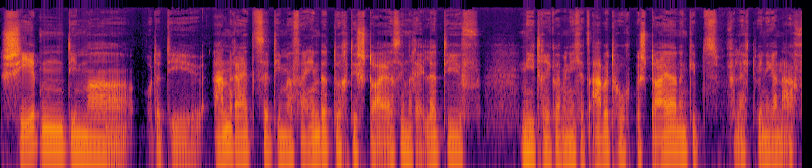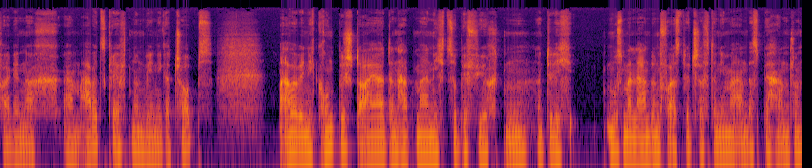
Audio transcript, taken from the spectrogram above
Schäden, die man oder die Anreize, die man verändert durch die Steuer, sind relativ niedrig. Weil wenn ich jetzt Arbeit hoch besteuere, dann gibt es vielleicht weniger Nachfrage nach ähm, Arbeitskräften und weniger Jobs. Aber wenn ich Grund besteuere, dann hat man nicht zu befürchten. Natürlich muss man Land- und Forstwirtschaft dann immer anders behandeln.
